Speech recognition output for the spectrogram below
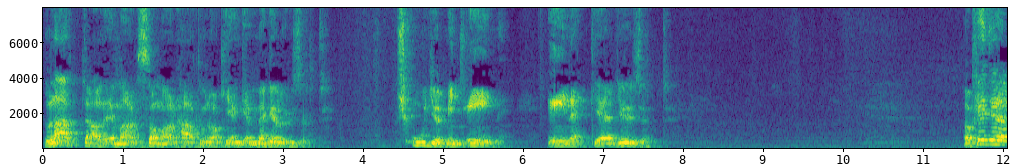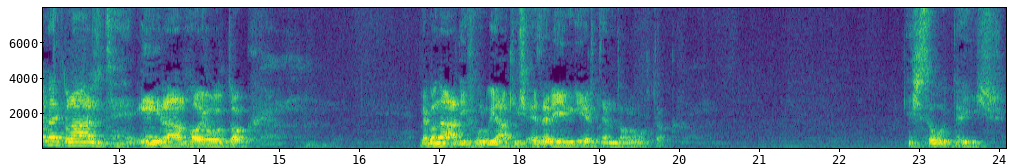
láttál-e már Szamárháton, aki engem megelőzött, és úgy jött, mint én, énekkel győzött? A kegyelmek, lásd, érám hajoltak, meg a nádi furuják is ezer évig értem daloltak. És szólj te is.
